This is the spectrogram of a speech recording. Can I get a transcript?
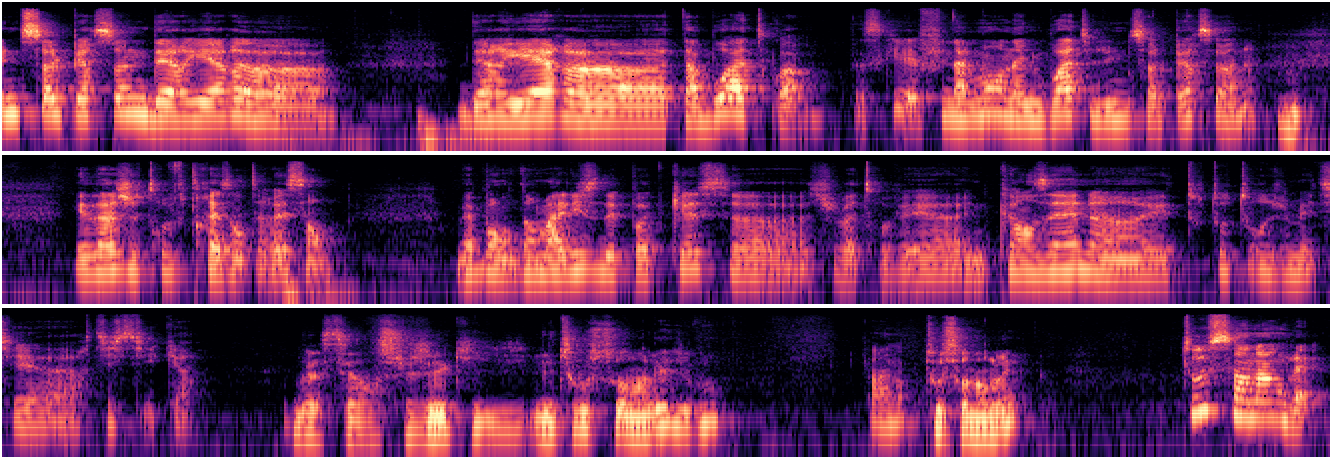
une seule personne derrière, derrière ta boîte. quoi. Parce que finalement, on a une boîte d'une seule personne. Mm. Et là, je trouve très intéressant. Mais bon, dans ma liste de podcasts, tu vas trouver une quinzaine et tout autour du métier artistique. Hein. Bah, c'est un sujet qui. Et tous en anglais du coup? Pardon? Tous en anglais? Tous en anglais.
